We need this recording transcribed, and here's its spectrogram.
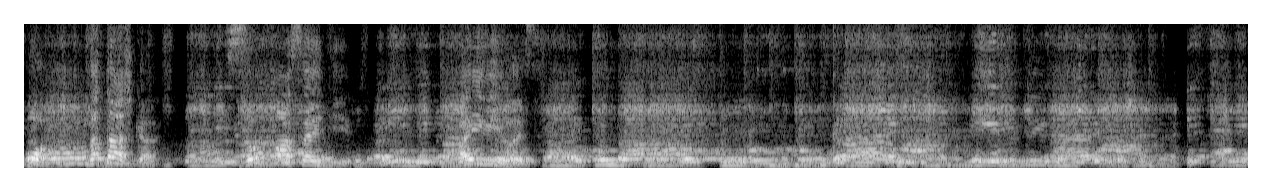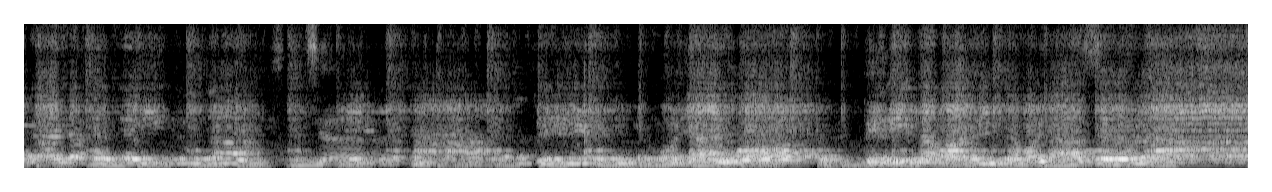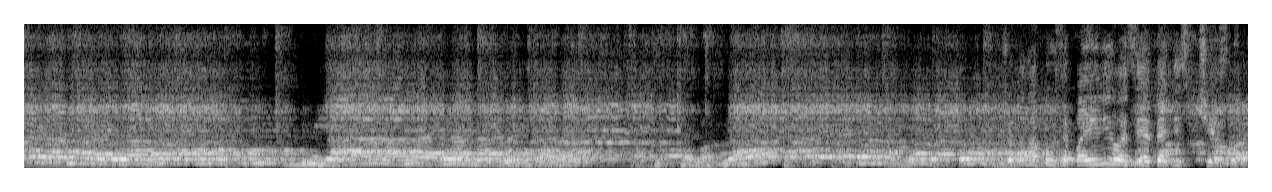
О, Наташка! С ума сойти! Появилась! Моя любовь, ты рідна матінка моя земля. Что-то Натуся появилась и опять исчезла.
